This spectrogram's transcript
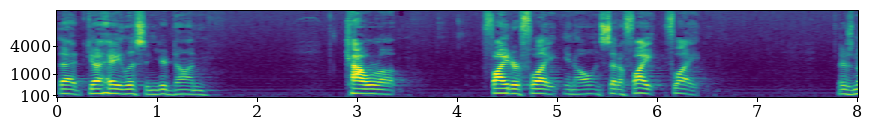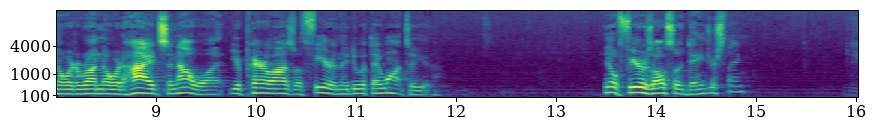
that, hey, listen, you're done. Cower up. Fight or flight, you know, instead of fight, flight. There's nowhere to run, nowhere to hide, so now what? You're paralyzed with fear and they do what they want to you. You know, fear is also a dangerous thing. You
